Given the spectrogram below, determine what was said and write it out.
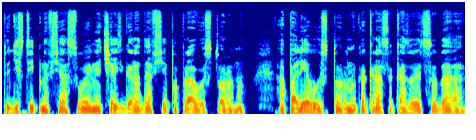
то действительно вся освоенная часть города все по правую сторону а по левую сторону как раз оказывается, да,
